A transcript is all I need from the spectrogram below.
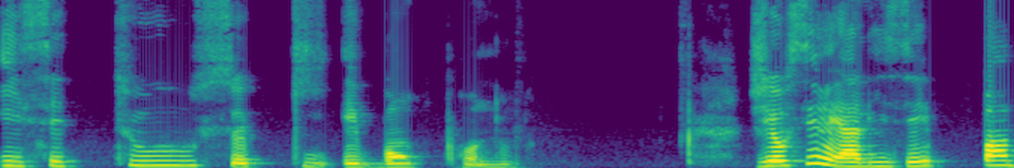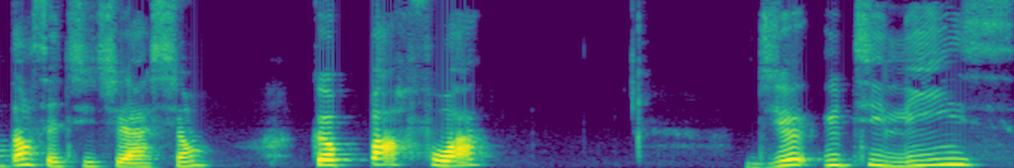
Il sait tout ce qui est bon pour nous. J'ai aussi réalisé pendant cette situation que parfois Dieu utilise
